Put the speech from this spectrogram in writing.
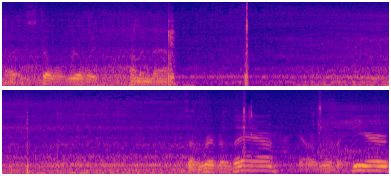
But it's still really coming down. There's a river there, got a river here.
